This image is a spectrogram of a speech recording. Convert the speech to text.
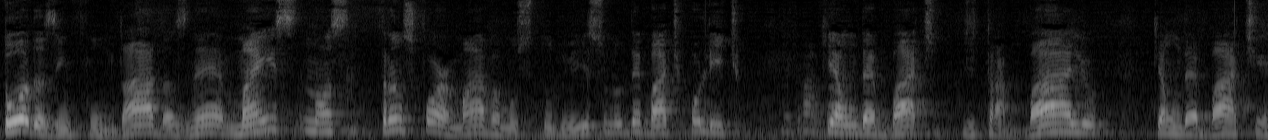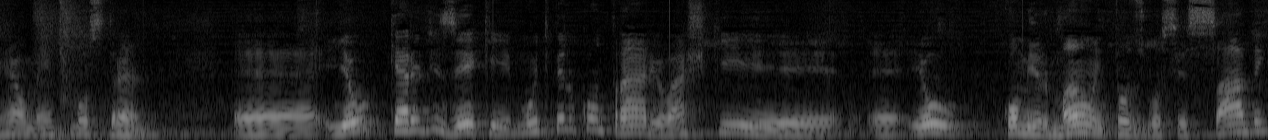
todas infundadas, né? Mas nós transformávamos tudo isso no debate político, que é um debate de trabalho, que é um debate realmente mostrando. É, e eu quero dizer que, muito pelo contrário, eu acho que é, eu, como irmão, e todos vocês sabem,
